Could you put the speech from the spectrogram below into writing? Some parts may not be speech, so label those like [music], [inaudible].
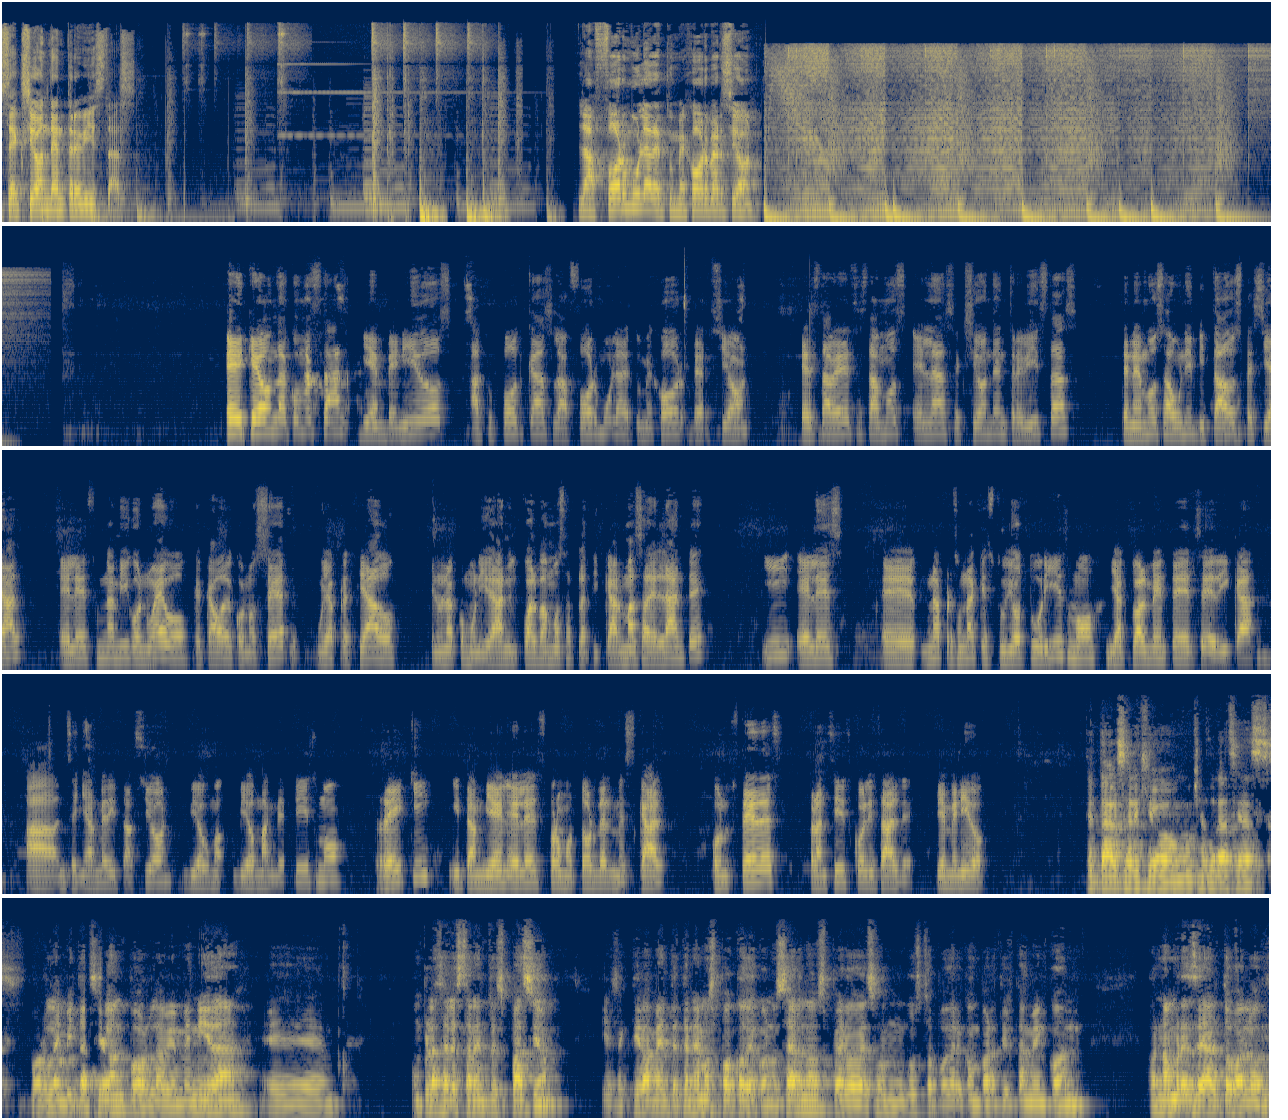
Sección de entrevistas. La fórmula de tu mejor versión. Hey, ¿qué onda? ¿Cómo están? Bienvenidos a tu podcast, La fórmula de tu mejor versión. Esta vez estamos en la sección de entrevistas. Tenemos a un invitado especial. Él es un amigo nuevo que acabo de conocer, muy apreciado, en una comunidad en la cual vamos a platicar más adelante. Y él es eh, una persona que estudió turismo y actualmente él se dedica a enseñar meditación, biomagnetismo, Reiki y también él es promotor del mezcal. Con ustedes, Francisco Lizalde. Bienvenido. ¿Qué tal, Sergio? Muchas gracias por la invitación, por la bienvenida. Eh, un placer estar en tu espacio efectivamente tenemos poco de conocernos, pero es un gusto poder compartir también con, con hombres de alto valor.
